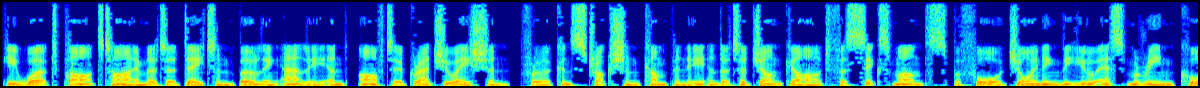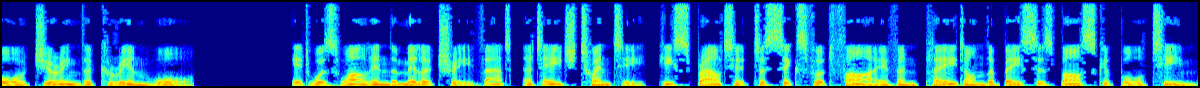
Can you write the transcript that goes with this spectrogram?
He worked part-time at a Dayton bowling alley and, after graduation, for a construction company and at a junkyard for six months before joining the U.S. Marine Corps during the Korean War. It was while in the military that, at age 20, he sprouted to 6 foot 5 and played on the base's basketball team.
